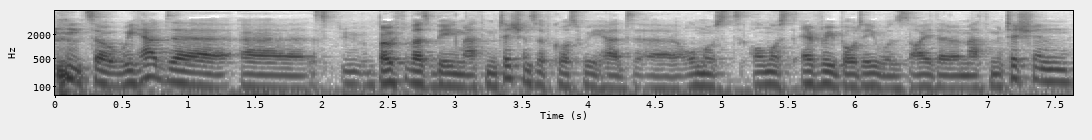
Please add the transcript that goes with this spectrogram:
so we had uh, uh, both of us being mathematicians. Of course, we had uh, almost almost everybody was either a mathematician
